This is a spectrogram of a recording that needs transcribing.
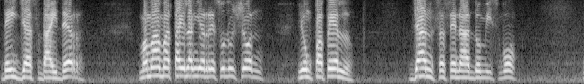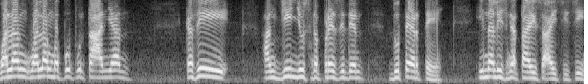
they just die there. Mamamatay lang yung resolution, yung papel, dyan sa Senado mismo. Walang, walang mapupuntaan yan. Kasi ang genius na President Duterte, inalis nga tayo sa ICC.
